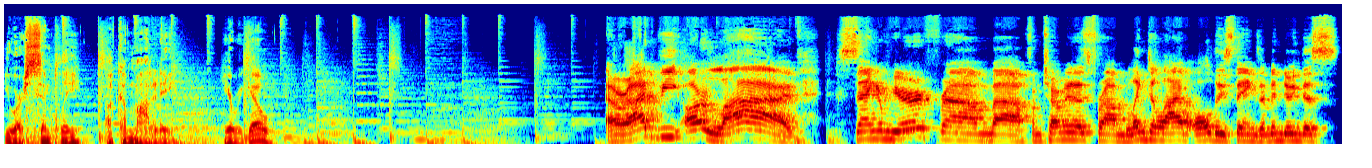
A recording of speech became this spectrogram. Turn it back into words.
you are simply a commodity. Here we go. All right, we are live. Sangram here from uh, from Terminus, from LinkedIn Live, all these things. I've been doing this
